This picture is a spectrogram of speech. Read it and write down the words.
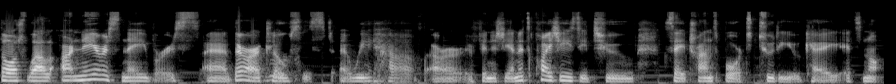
thought, well, our nearest neighbours, uh, they're our closest. Uh, we have our affinity, and it's quite easy to say transport to the UK. It's not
